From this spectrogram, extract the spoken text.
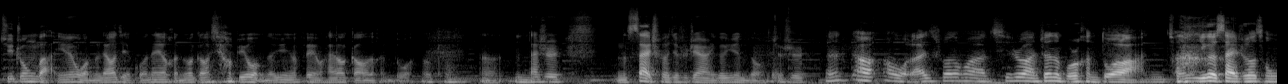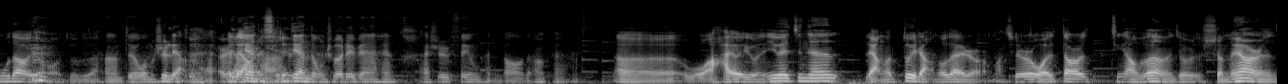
居中吧，因为我们了解国内有很多高校比我们的运营费用还要高的很多，，OK。嗯，嗯但是，嗯，赛车就是这样一个运动，就是嗯按按我来说的话，七十万真的不是很多了。你从一个赛车从无到有，对不对嗯，对，我们是两台，而且电动车这边还还是费用很高的。？OK。呃，我还有一个问题，因为今天两个队长都在这儿嘛，其实我倒是挺想问问，就是什么样的人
